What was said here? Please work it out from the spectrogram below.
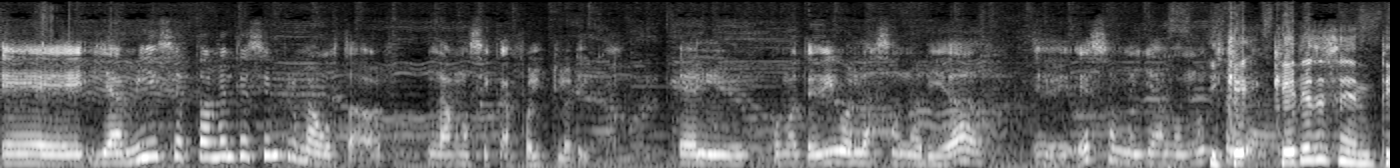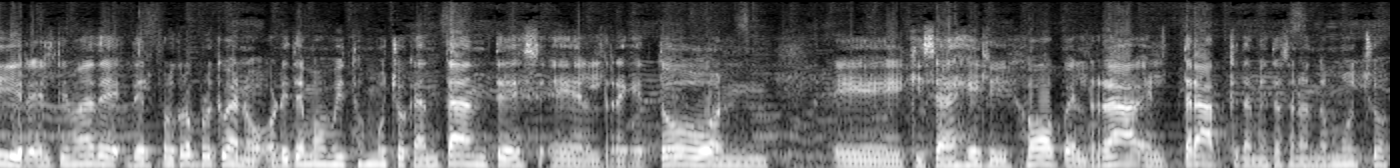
Eh, y a mí ciertamente siempre me ha gustado la música folclórica el, como te digo, la sonoridad. Eh, eso me llama mucho. ¿Y qué, te hace sentir el tema del folclore? Porque bueno, ahorita hemos visto muchos cantantes, el reggaetón, eh, quizás el hip hop, el rap, el trap, que también está sonando mucho.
